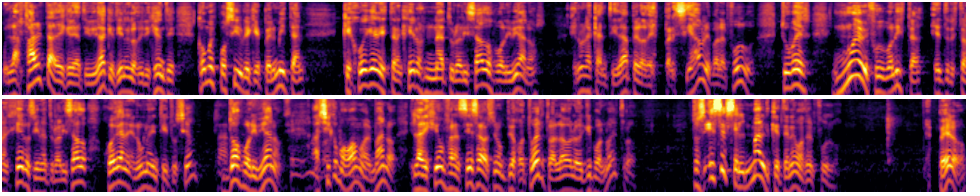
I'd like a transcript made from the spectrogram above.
la falta de creatividad que tienen los dirigentes. ¿Cómo es posible que permitan que jueguen extranjeros naturalizados bolivianos en una cantidad pero despreciable para el fútbol? Tú ves nueve futbolistas entre extranjeros y naturalizados juegan en una institución. Dos bolivianos. Así como vamos, hermano. La Legión Francesa va a ser un piojo tuerto al lado de los equipos nuestros. Entonces, ese es el mal que tenemos del fútbol. Espero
